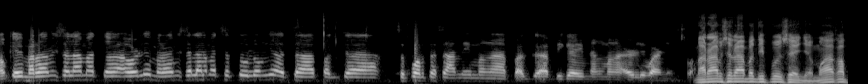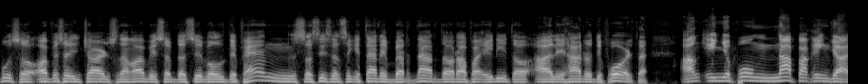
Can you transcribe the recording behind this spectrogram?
Okay, maraming salamat uh, Orly. Maraming salamat sa tulong niyo at sa pag-suporta sa aming mga pagbigay ng mga early warnings po. Maraming salamat din po sa inyo. Mga kapuso, Officer in Charge ng Office of the Civil Defense, Assistant Secretary Bernardo Rafaelito Alejandro IV, ang inyo pong napakinggan.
